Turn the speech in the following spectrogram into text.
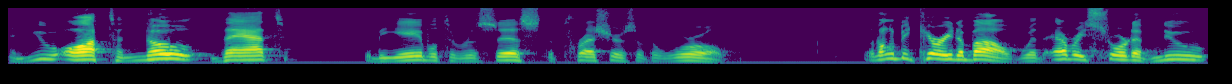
And you ought to know that to be able to resist the pressures of the world. So don't be carried about with every sort of new,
